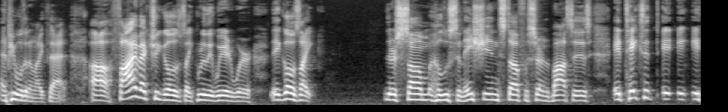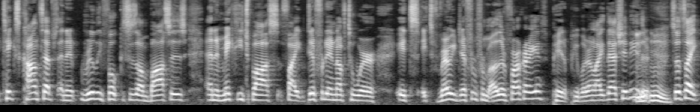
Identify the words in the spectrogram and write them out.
and people didn't like that. Uh, five actually goes like really weird, where it goes like there's some hallucination stuff with certain bosses. It takes it, it, it, it takes concepts and it really focuses on bosses and it makes each boss fight different enough to where it's it's very different from other Far Cry games. People didn't like that shit either. So it's like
